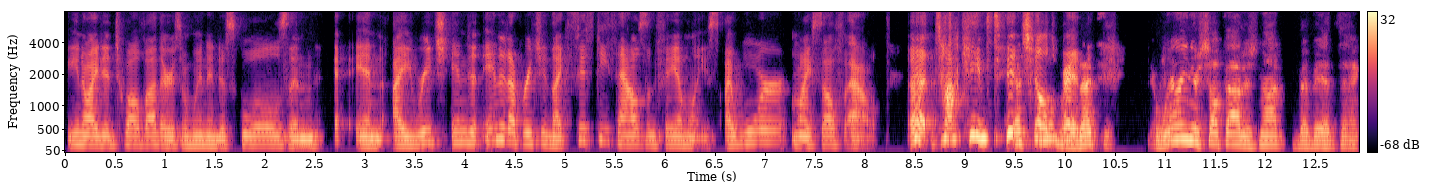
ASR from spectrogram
you know I did 12 others and went into schools and and I reached ended, ended up reaching like 50,000 families. I wore myself out uh, talking to That's cool, children. That's wearing yourself out is not a bad thing.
